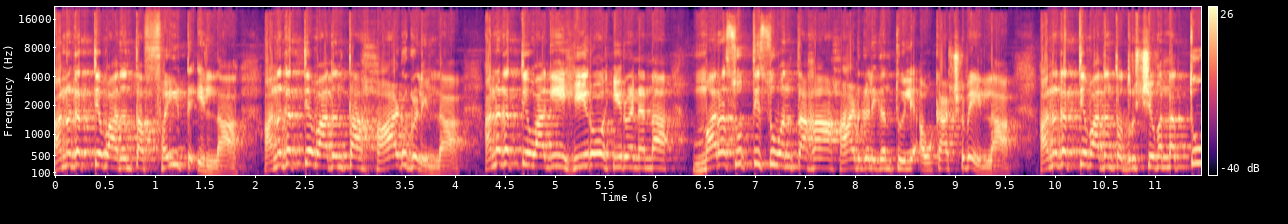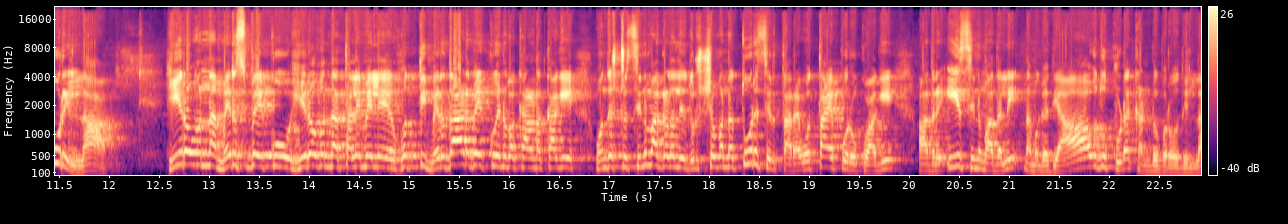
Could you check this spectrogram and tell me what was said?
ಅನಗತ್ಯವಾದಂಥ ಫೈಟ್ ಇಲ್ಲ. ಅನಗತ್ಯವಾದಂಥ ಹಾಡುಗಳಿಲ್ಲ. ಅನಗತ್ಯವಾಗಿ ಹೀರೋ, ಹೀರೋಯಿನನ್ನು ಮರಸುತ್ತಿಸುವಂತಹ ಹಾಡುಗಳಿಗಂತೂ ಇಲ್ಲಿ ಅವಕಾಶವೇ ಇಲ್ಲ. ಅನಗತ್ಯವಾದಂಥ ದೃಶ್ಯವನ್ನ ತೂರಿಲ್ಲ. ಹೀರೋವನ್ನ ಮೆರೆಸಬೇಕು, ಹೀರೋವನ್ನ ತಲೆ ಮೇಲೆ ಹೊತ್ತಿ ಮೆರೆದಾಡಬೇಕು ಎನ್ನುವ ಕಾರಣಕ್ಕಾಗಿ ಒಂದಷ್ಟು ಸಿನಿಮಾಗಳಲ್ಲಿ ದೃಶ್ಯವನ್ನ ತೋರಿಸಿರ್ತಾರೆ ಒತ್ತಾಯಪೂರ್ವಕವಾಗಿ. ಆದರೆ ಈ ಸಿನಿಮಾದಲ್ಲಿ ನಮಗದ್ಯಾವುದು ಕೂಡ ಕಂಡು ಬರೋದಿಲ್ಲ.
